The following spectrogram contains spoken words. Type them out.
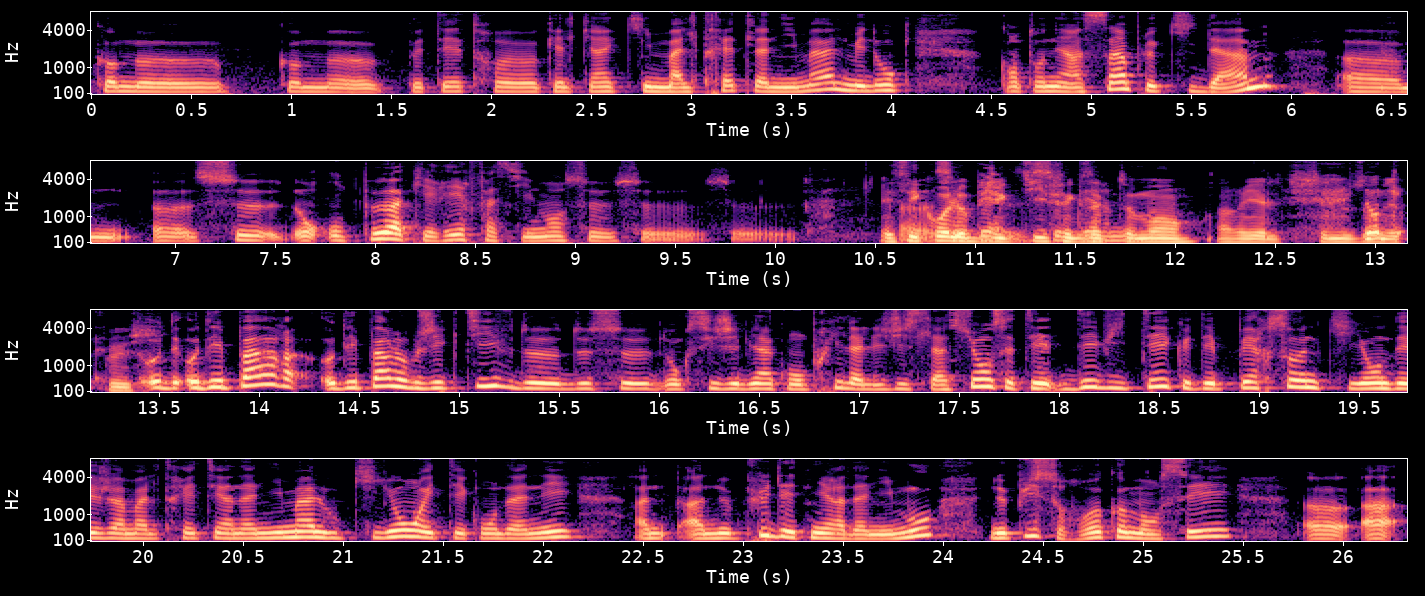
comme comme peut-être quelqu'un qui maltraite l'animal, mais donc quand on est un simple kidam, euh, euh, on peut acquérir facilement ce, et c'est euh, quoi l'objectif exactement, Ariel Tu sais nous en dire plus au, départ, au départ l'objectif de, ce, donc si j'ai bien compris la législation, c'était d'éviter que des personnes qui ont déjà maltraité un animal ou qui ont été condamnées à, ne plus détenir d'animaux ne puissent recommencer à,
